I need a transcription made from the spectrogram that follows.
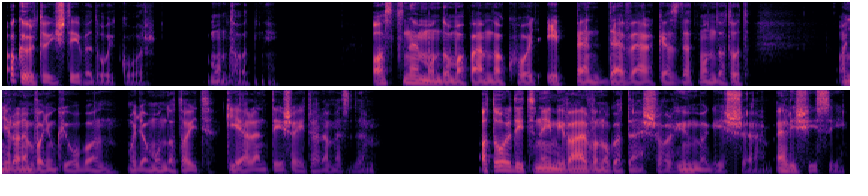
A költő is téved olykor, mondhatni. Azt nem mondom apámnak, hogy éppen devel kezdett mondatot, annyira nem vagyunk jóban, hogy a mondatait, kijelentéseit elemezdem. A toldit némi válvonogatással, hümmögéssel el is hiszi.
